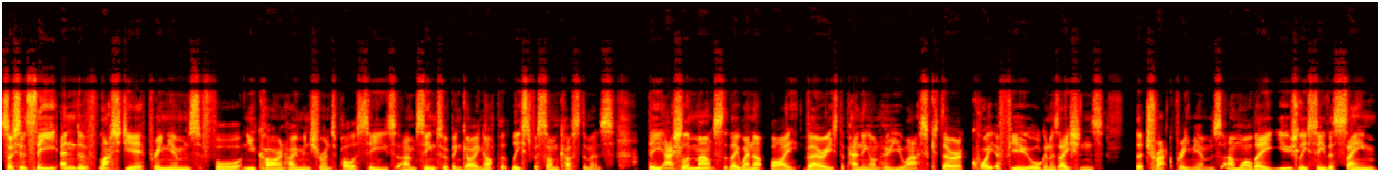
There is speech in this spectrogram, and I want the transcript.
So, since the end of last year, premiums for new car and home insurance policies um, seem to have been going up, at least for some customers. The actual amounts that they went up by varies depending on who you ask. There are quite a few organizations that track premiums, and while they usually see the same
